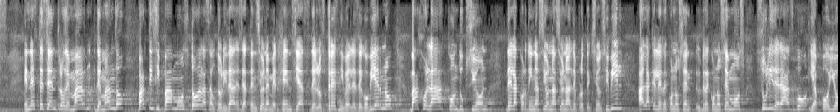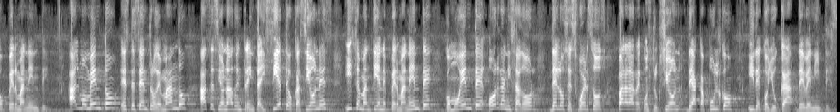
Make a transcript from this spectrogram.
En este centro de, mando participamos todas las autoridades de atención a emergencias de los tres niveles de gobierno bajo la conducción de la Coordinación Nacional de Protección Civil, a la que le reconocemos su liderazgo y apoyo permanente. Al momento, este centro de mando ha sesionado en 37 ocasiones y se mantiene permanente como ente organizador de los esfuerzos para la reconstrucción de Acapulco y de Coyuca de Benítez.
